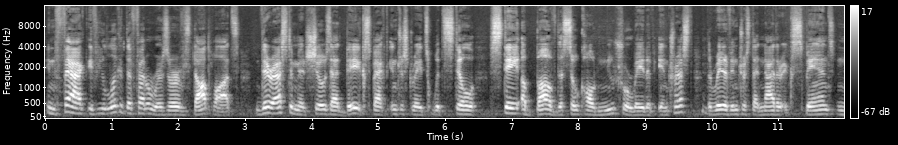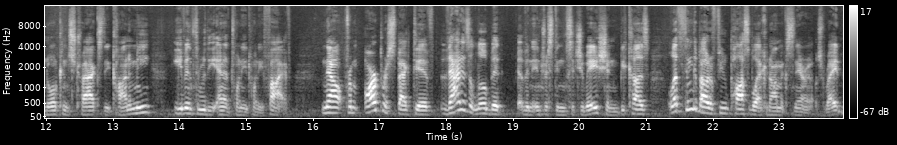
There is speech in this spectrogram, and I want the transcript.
In fact, if you look at the Federal Reserve's dot plots, their estimate shows that they expect interest rates would still stay above the so called neutral rate of interest, the rate of interest that neither expands nor contracts the economy, even through the end of 2025. Now, from our perspective, that is a little bit of an interesting situation because let's think about a few possible economic scenarios, right?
